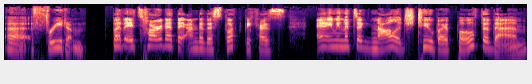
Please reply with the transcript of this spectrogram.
uh, freedom. But it's hard at the end of this book because and I mean, it's acknowledged too by both of them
